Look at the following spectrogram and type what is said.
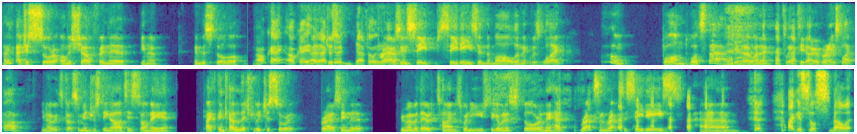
I think I just saw it on the shelf in the, you know, in the store. Okay, okay, Yeah, that just definitely browsing. C- CDs in the mall, and it was like, oh, Bond, what's that? You know, and I flicked it over, and it's like, oh, you know, it's got some interesting artists on here. I think I literally just saw it browsing the. Remember, there were times when you used to go in a store and they had racks and racks of CDs. Um, I can still smell it.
